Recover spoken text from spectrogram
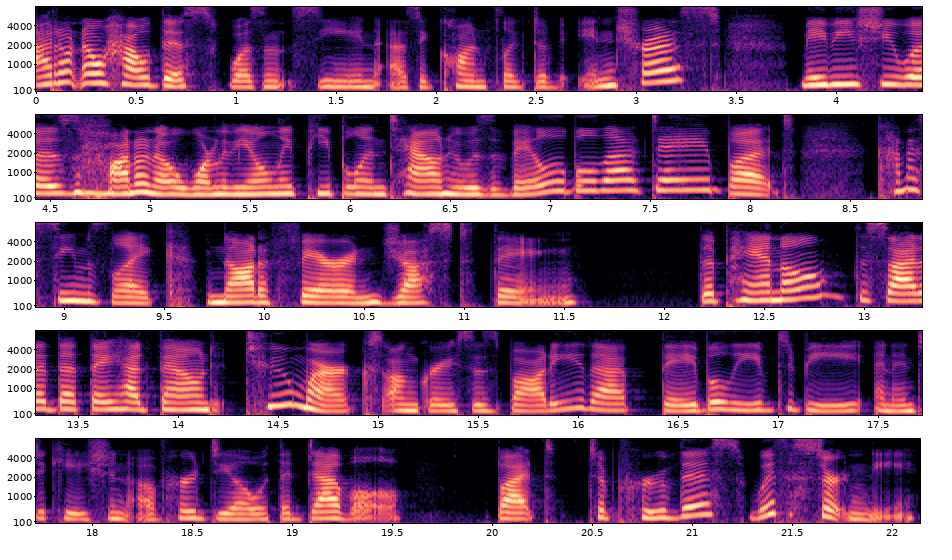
I don't know how this wasn't seen as a conflict of interest. Maybe she was, I don't know, one of the only people in town who was available that day, but kind of seems like not a fair and just thing. The panel decided that they had found two marks on Grace's body that they believed to be an indication of her deal with the devil. But to prove this with certainty,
